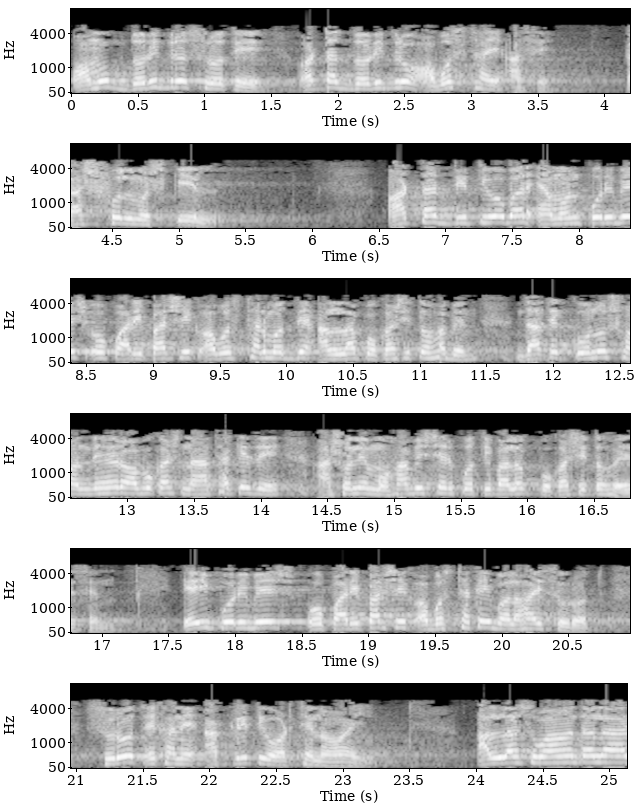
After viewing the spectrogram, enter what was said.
অমুক দরিদ্র স্রোতে, অর্থাৎ দরিদ্র অবস্থায় আছে। কাশফুল মুশকিল। অর্থাৎ দ্বিতীয়বার এমন পরিবেশ ও পারিপার্শ্বিক অবস্থার মধ্যে আল্লাহ প্রকাশিত হবেন, যাতে কোনো সন্দেহের অবকাশ না থাকে যে আসলে মহাবিশ্বের প্রতিপালক প্রকাশিত হয়েছেন। এই পরিবেশ ও পারিপার্শ্বিক অবস্থাকেই বলা হয় সুরত। সুরত এখানে আকৃতি অর্থে নয়। আল্লাহ সুবাহতালার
